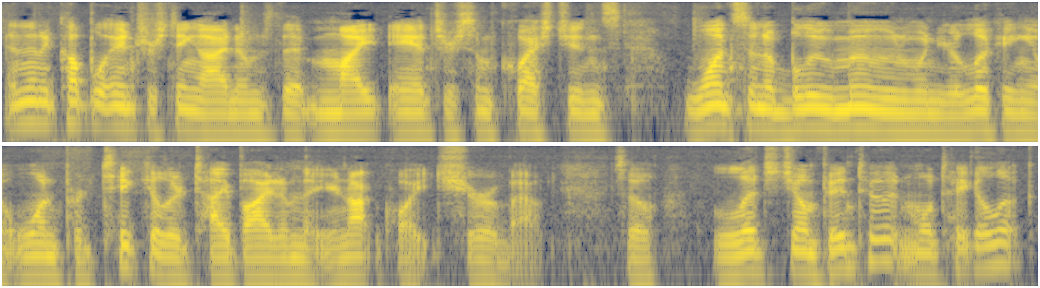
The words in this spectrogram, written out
and then a couple interesting items that might answer some questions once in a blue moon when you're looking at one particular type item that you're not quite sure about. So let's jump into it and we'll take a look.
